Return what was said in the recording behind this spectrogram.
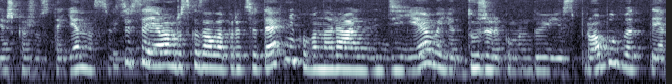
я ж кажу, стає на свої. Це все я вам розказала про цю техніку. Вона реально дієва. Я дуже рекомендую її спробувати.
